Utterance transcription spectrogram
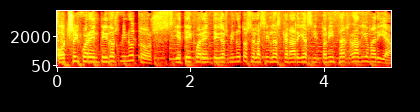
8 y 42 minutos, 7 y 42 minutos en las Islas Canarias, sintonizas Radio María.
